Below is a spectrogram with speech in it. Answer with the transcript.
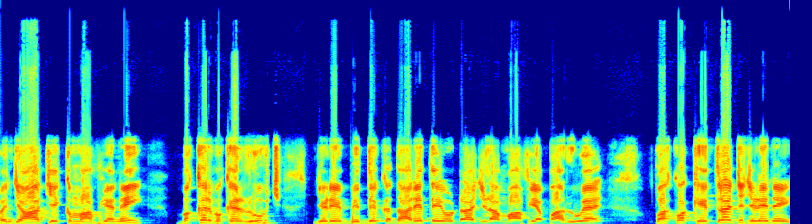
ਪੰਜਾਬ 'ਚ ਇੱਕ ਮਾਫੀਆ ਨਹੀਂ, ਵੱਖਰੇ ਵੱਖਰੇ ਰੂਪ 'ਚ ਜਿਹੜੇ ਵਿਦਿਅਕ ਅਦਾਰੇ ਤੇ ਉਹਦਾ ਜਿਹੜਾ ਮਾਫੀਆ ਭਾਰੂ ਹੈ, ਵੱਖ-ਵੱਖ ਖੇਤਰਾਂ 'ਚ ਜਿਹੜੇ ਨੇ,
